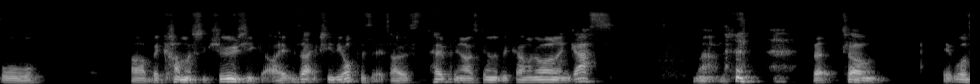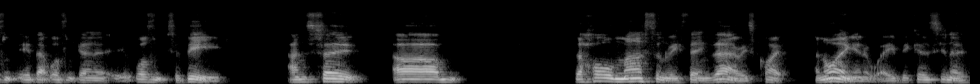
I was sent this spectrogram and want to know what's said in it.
or uh, become a security guy. It was actually the opposite. I was hoping I was going to become an oil and gas man. but um, it wasn't it, that wasn't going to it wasn't to be and so um, the whole mercenary thing there is quite annoying in a way because you know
